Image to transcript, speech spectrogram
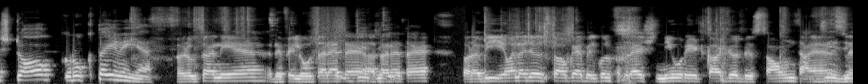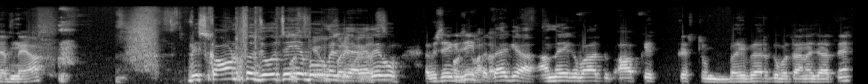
स्टॉक रुकता ही नहीं है। रुकता नहीं है रिफिल होता रहता जी, है आता जी। रहता है। और अभी ये वाला जो स्टॉक है बिल्कुल फ्रेश न्यू रेट कार्ड जो डिस्काउंट आया है स्लैब नया डिस्काउंट तो जो चाहिए वो मिल जाएगा। देखो अभिषेक जी पता है क्या? हम एक बात आपके कस्टम भाई बार को बताना चाहते हैं।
